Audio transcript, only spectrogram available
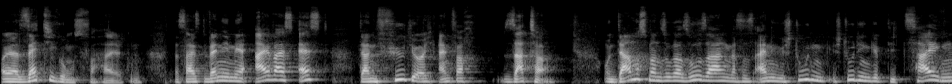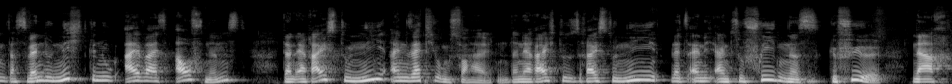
euer Sättigungsverhalten. Das heißt, wenn ihr mehr Eiweiß esst, dann fühlt ihr euch einfach satter. Und da muss man sogar so sagen, dass es einige Studien, Studien gibt, die zeigen, dass wenn du nicht genug Eiweiß aufnimmst, dann erreichst du nie ein Sättigungsverhalten. Dann erreichst du, erreichst du nie letztendlich ein zufriedenes Gefühl nach,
